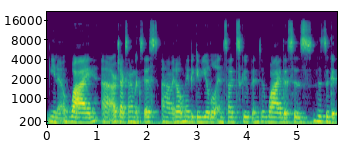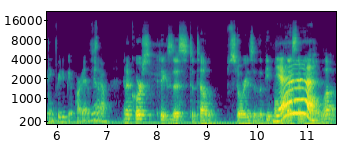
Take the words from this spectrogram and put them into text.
you know why uh, our Jackson Home exists. Um, it'll maybe give you a little inside scoop into why this is this is a good thing for you to be a part of. Yeah. So And of course, it exists to tell the stories of the people Yeah. in the place that we all love,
